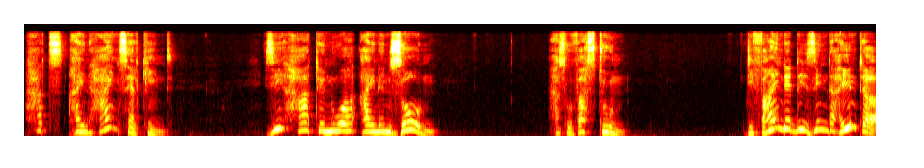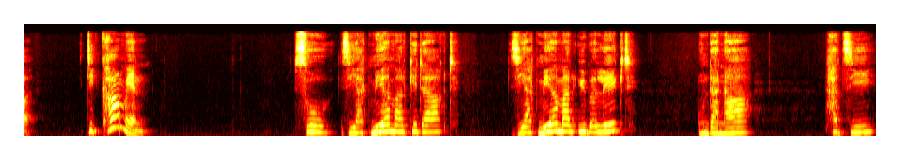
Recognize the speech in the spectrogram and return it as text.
hat ein Einzelkind. Sie hatte nur einen Sohn. Also was tun? Die Feinde, die sind dahinter. Die kamen. So, sie hat mehrmals gedacht, Sie hat mehrmal überlegt und danach hat sie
